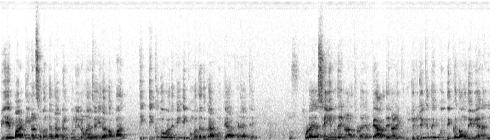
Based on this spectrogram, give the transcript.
ਵੀ ਇਹ ਪਾਰਟੀ ਨਾਲ ਸੰਬੰਧਿਤ ਹੈ ਬਿਲਕੁਲ ਨਹੀਂ ਲਾਉਣਾ ਚਾਹੀਦਾ। ਆਪਾਂ ਇੱਕ ਇੱਕ ਤੋਂ ਵੱਧ ਕੇ ਇੱਕ ਮਦਦ ਕਰਨ ਨੂੰ ਤਿਆਰ ਖੜਾ ਇੱਥੇ। ਥੋੜਾ ਜਿਹਾ ਸੰਯਮ ਦੇ ਨਾਲ ਥੋੜਾ ਜਿਹਾ ਪਿਆਰ ਦੇ ਨਾਲ ਇੱਕ ਦੂਜੇ ਨੂੰ ਜੇ ਕਿਤੇ ਕੋਈ ਦਿੱਕਤ ਆਉਂਦੀ ਵੀ ਹੈ ਨਾ ਜੀ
